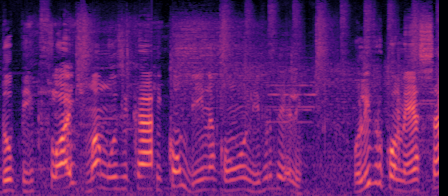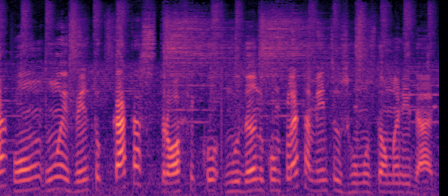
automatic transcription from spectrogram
do Pink Floyd, uma música que combina com o livro dele. O livro começa com um evento catastrófico mudando completamente os rumos da humanidade.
